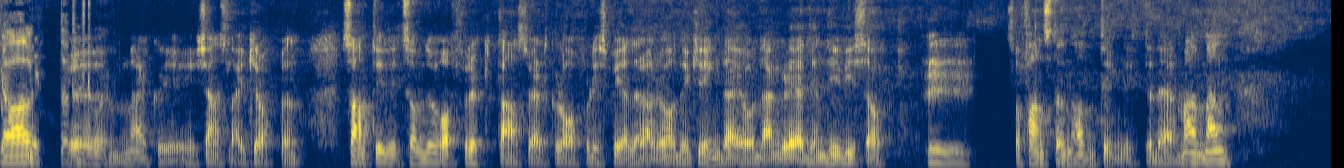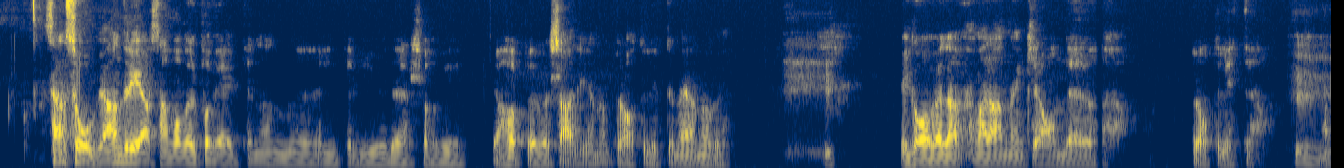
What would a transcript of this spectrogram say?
Ja, Mycket märklig känsla i kroppen. Samtidigt som du var fruktansvärt glad för de spelare du hade kring dig och den glädjen de visade upp. Mm. Så fanns det någonting lite där. Men, men sen såg jag Andreas, han var väl på väg till någon uh, intervju där så vi, jag hoppade över sargen och pratade lite med honom. Vi, gav väl varandra en kram där och pratade lite. Mm. Men,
